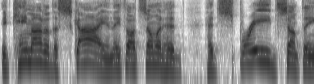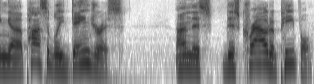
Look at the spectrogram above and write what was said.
It came out of the sky and they thought someone had had sprayed something uh, possibly dangerous on this this crowd of people.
